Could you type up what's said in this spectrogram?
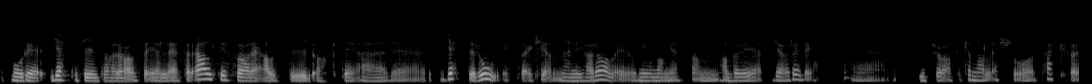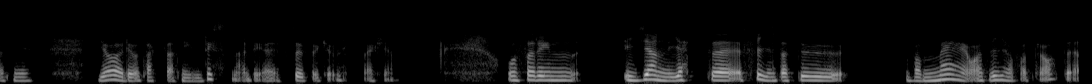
Det vore jättefint att höra av sig. Jag läser allt, jag svarar alltid och det är eh, jätteroligt verkligen när ni hör av er och ni är många som har börjat göra det eh, i privata kanaler. Så tack för att ni gör det och tack för att ni lyssnar. Det är superkul, verkligen. Och Sarin, igen jättefint att du vara med och att vi har fått prata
